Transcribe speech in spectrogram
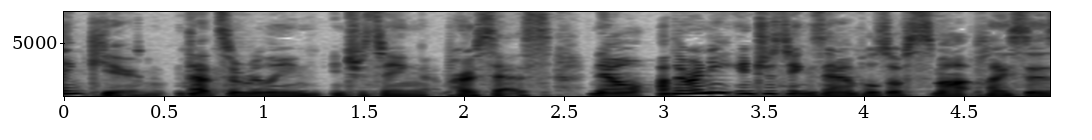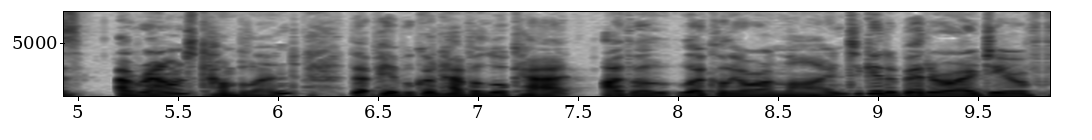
Thank you. That's a really interesting process. Now, are there any interesting examples of smart places around Cumberland that people can have a look at, either locally or online, to get a better idea of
